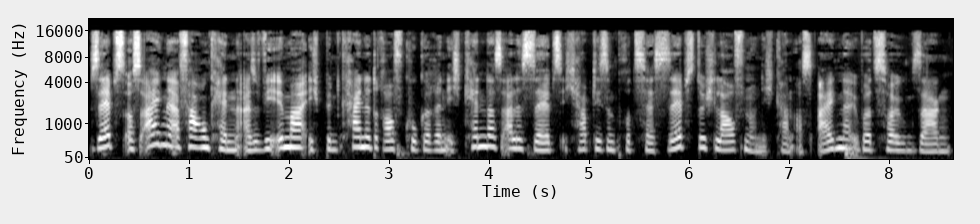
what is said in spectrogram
selbst aus eigener Erfahrung kenne, also wie immer, ich bin keine Draufguckerin, ich kenne das alles selbst, ich habe diesen Prozess selbst durchlaufen und ich kann aus eigener Überzeugung sagen,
